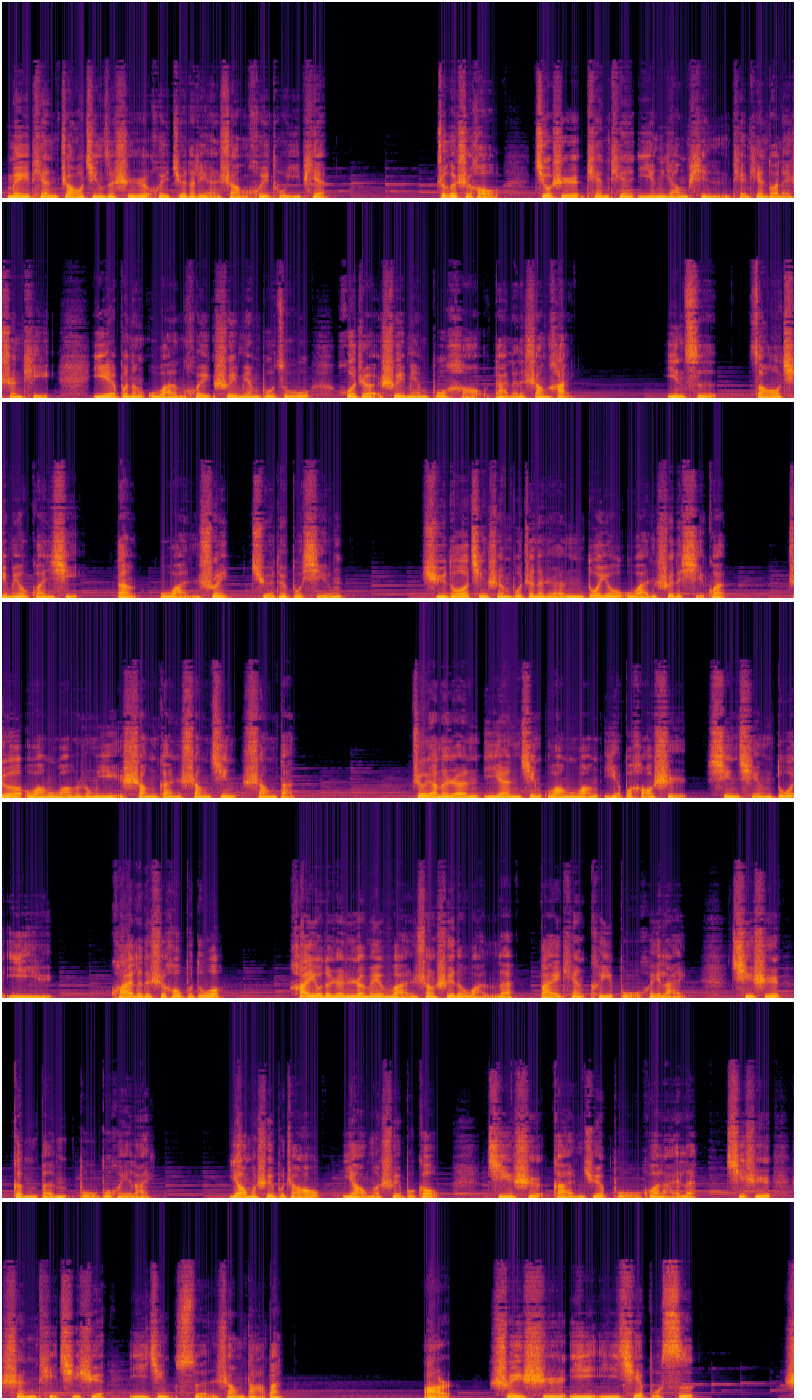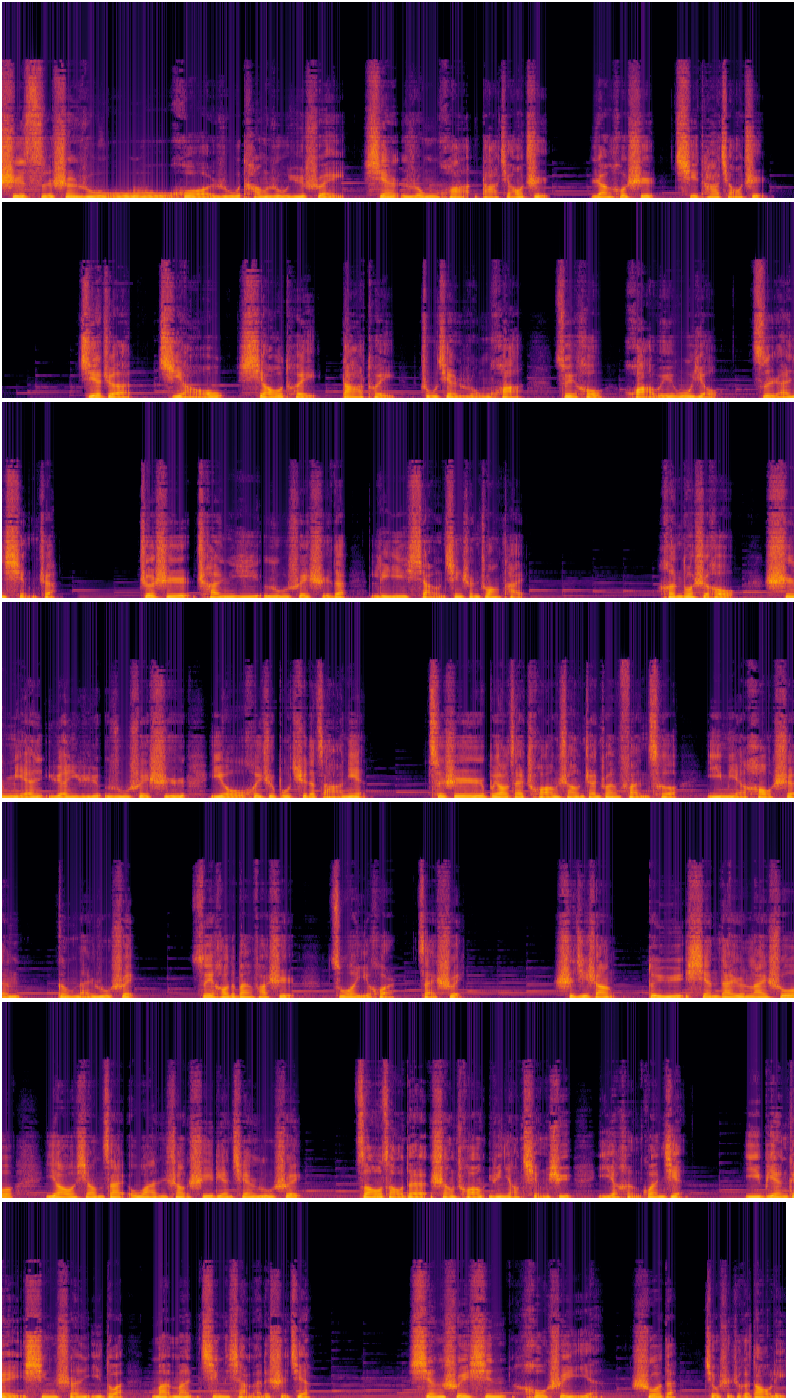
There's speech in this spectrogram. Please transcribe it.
每天照镜子时，会觉得脸上灰土一片。这个时候，就是天天营养品、天天锻炼身体，也不能挽回睡眠不足或者睡眠不好带来的伤害。因此，早起没有关系，但晚睡绝对不行。许多精神不振的人多有晚睡的习惯，这往往容易伤肝、伤精、伤胆。这样的人眼睛往往也不好使，心情多抑郁，快乐的时候不多。还有的人认为晚上睡得晚了，白天可以补回来，其实根本补不回来，要么睡不着，要么睡不够。即使感觉补过来了，其实身体气血已经损伤大半。二，睡时宜一切不思，视此身如无物，或如糖入于水，先融化大脚趾，然后是其他脚趾。接着，脚、小腿、大腿逐渐融化，最后化为乌有，自然醒着。这是禅医入睡时的理想精神状态。很多时候，失眠源于入睡时有挥之不去的杂念，此时不要在床上辗转反侧，以免耗神，更难入睡。最好的办法是坐一会儿再睡。实际上。对于现代人来说，要想在晚上十一点前入睡，早早的上床酝酿情绪也很关键，以便给心神一段慢慢静下来的时间。先睡心后睡眼，说的就是这个道理。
